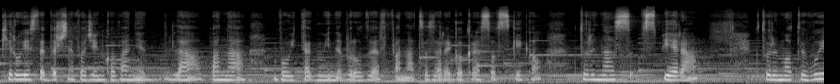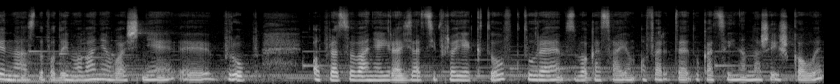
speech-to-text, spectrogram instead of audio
Kieruję serdeczne podziękowanie dla pana wójta gminy Brudzew, pana Cezarego Krasowskiego, który nas wspiera, który motywuje nas do podejmowania właśnie e, prób opracowania i realizacji projektów, które wzbogacają ofertę edukacyjną naszej szkoły.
